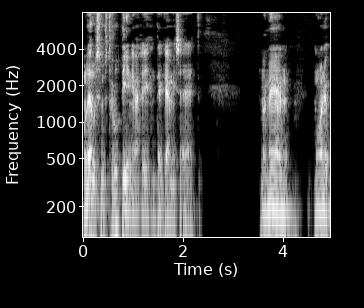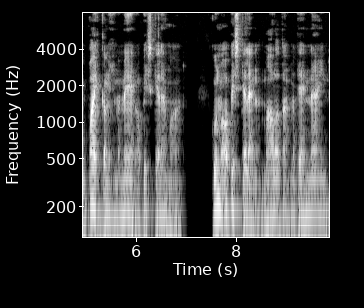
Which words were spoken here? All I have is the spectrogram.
Mulla ei ollut semmoista rutiinia siihen tekemiseen, että mä meen, mulla on joku paikka, mihin mä meen opiskelemaan. Kun mä opiskelen, mä aloitan, mä teen näin,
